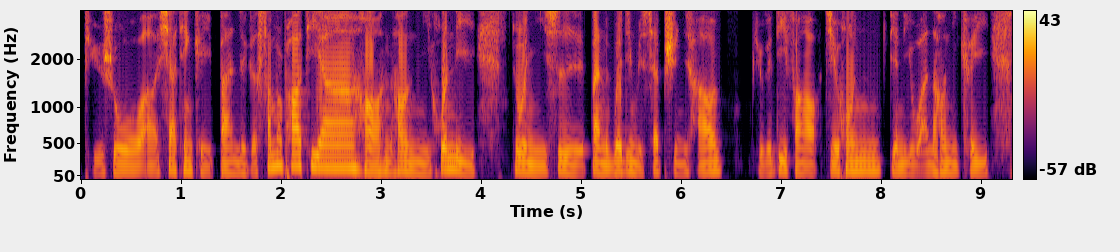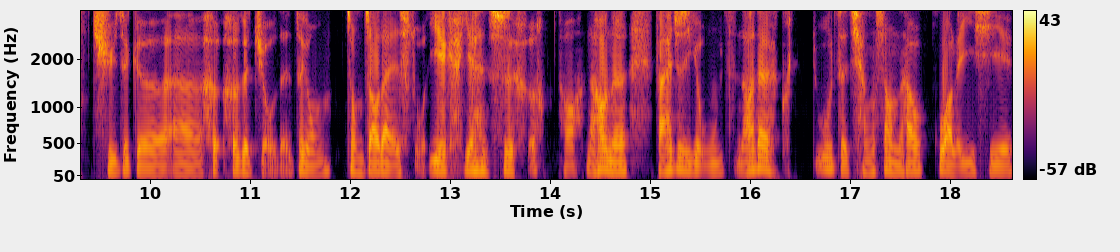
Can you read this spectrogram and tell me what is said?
比如说啊，夏天可以办这个 summer party 啊，好，然后你婚礼，如果你是办 wedding reception，然后有个地方哦，结婚典礼完，然后你可以去这个呃喝喝个酒的这种这种招待所，也也很适合，哦，然后呢，反正就是一个屋子，然后在。屋子墙上呢，它挂了一些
